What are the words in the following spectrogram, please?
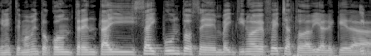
en este momento con 36 puntos en 29 fechas todavía le queda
